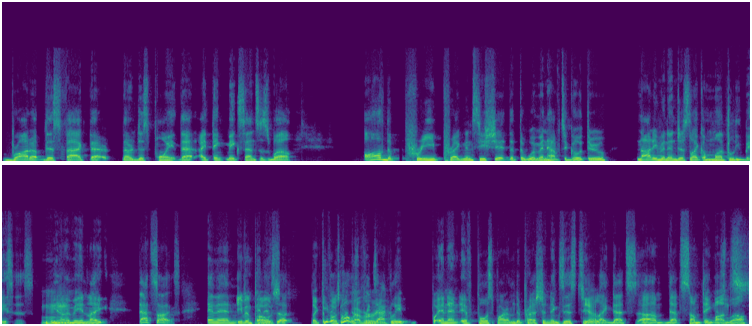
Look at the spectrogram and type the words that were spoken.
brought up this fact that or this point that I think makes sense as well. All the pre-pregnancy shit that the women have to go through, not even in just like a monthly basis. You know what I Mhm. mean? Like that sucks. And then Even post. a- like the post recovery exactly and then if postpartum depression exists too Yeah. like that's um that's something months as well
